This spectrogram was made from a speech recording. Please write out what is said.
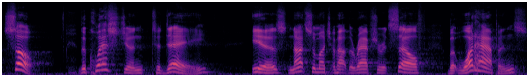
So, the question today is not so much about the rapture itself, but what happens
